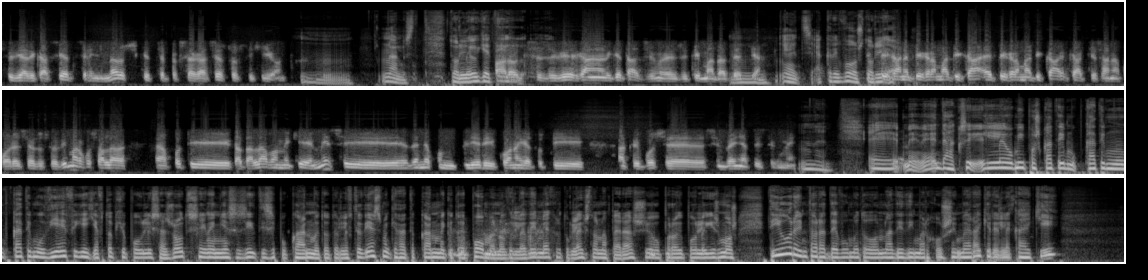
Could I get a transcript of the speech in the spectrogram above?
στη διαδικασία της ενημέρωσης και της επεξεργασίας των στοιχείων. Mm, μάλιστα. Το λέω γιατί... Παρότι συζητήθηκαν αρκετά ζητήματα τέτοια. Mm, έτσι, ακριβώς το λέω. Υπήρχαν επιγραμματικά, επιγραμματικά κάποιες αναφορές έδωσε ο Δήμαρχος, αλλά από ό,τι καταλάβαμε και εμείς δεν έχουν πλήρη εικόνα για το τι ακριβώς συμβαίνει αυτή τη στιγμή. Ναι. Ε, εντάξει, λέω μήπως κάτι, μου, κάτι, μου, κάτι μου διέφυγε γι' αυτό πιο πολύ σας ρώτησα. Είναι μια συζήτηση που κάνουμε το τελευταίο διάστημα και θα το κάνουμε και το επόμενο, δηλαδή μέχρι τουλάχιστον να περάσει ο προπολογισμό. Τι ώρα είναι το ραντεβού με τον Αντιδήμαρχο σήμερα, κύριε Λεκάκη;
